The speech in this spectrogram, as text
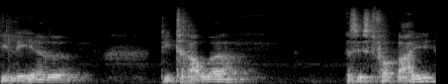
die Leere, die Trauer, es ist vorbei.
